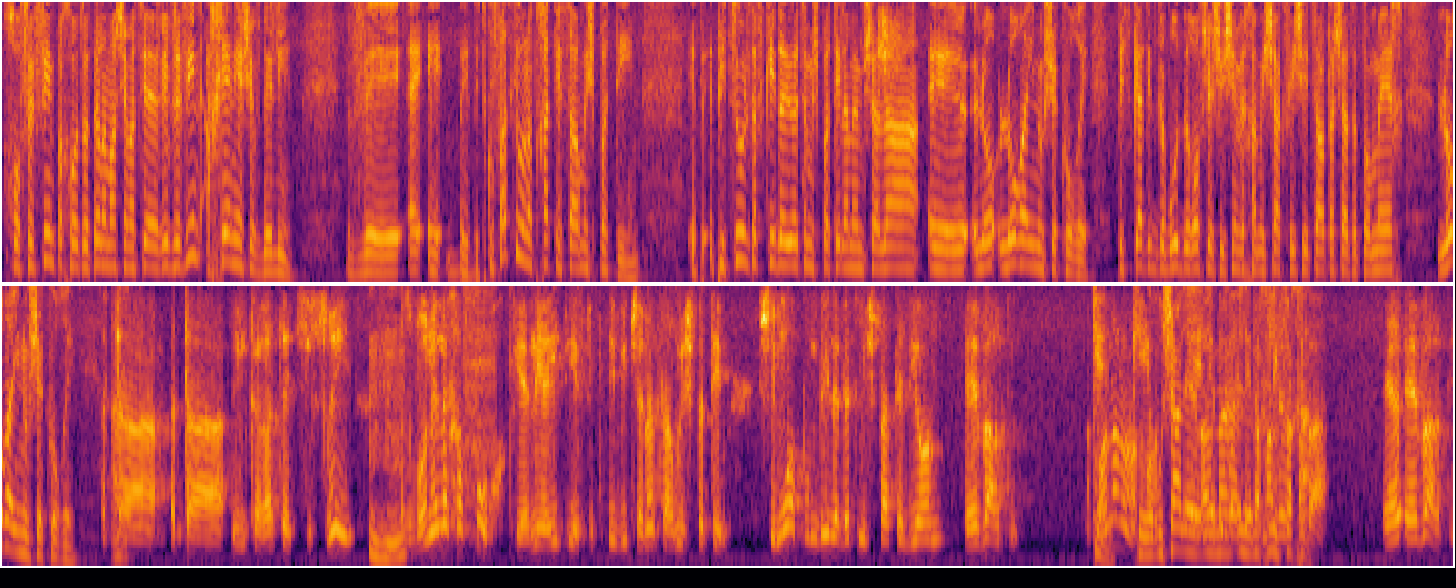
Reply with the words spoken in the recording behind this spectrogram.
חופפים פחות או יותר למה שמציע יריב לוין, אכן יש הבדלים. ובתקופת כהונתך כשר משפטים, פיצול תפקיד היועץ המשפטי לממשלה לא, לא ראינו שקורה. פסקת התגברות ברוב של 65 כפי שהצהרת שאתה תומך, לא ראינו שקורה. אתה, אז... אתה אם קראת את ספרי, mm-hmm. אז בוא נלך הפוך, כי אני הייתי אפקטיבית שנה שר משפטים. שימוע פומבי לבית משפט עליון, העברתי. כן, נכון לא כירושה למחליפך. העברתי.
